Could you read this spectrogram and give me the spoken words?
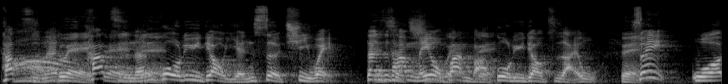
它只能它只能过滤掉颜色气味。但是它没有办法过滤掉致癌物，对，所以我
